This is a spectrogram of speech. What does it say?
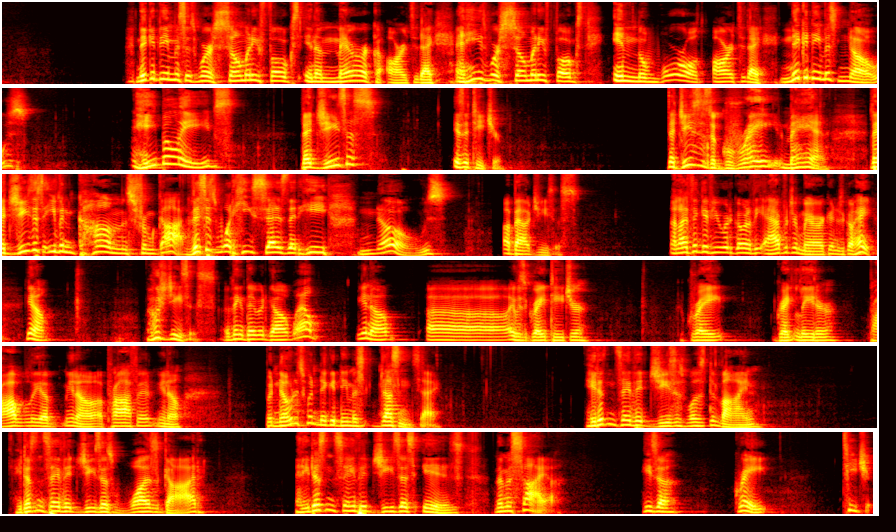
Nicodemus is where so many folks in America are today, and he's where so many folks in the world are today. Nicodemus knows, he believes that Jesus is a teacher, that Jesus is a great man, that Jesus even comes from God. This is what he says that he knows about Jesus. And I think if you were to go to the average American and just go, hey, you know, who's Jesus? I think they would go, well, you know, uh, he was a great teacher, great, great leader, probably a, you know, a prophet, you know. But notice what Nicodemus doesn't say. He doesn't say that Jesus was divine. He doesn't say that Jesus was God. And he doesn't say that Jesus is the Messiah. He's a great teacher.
